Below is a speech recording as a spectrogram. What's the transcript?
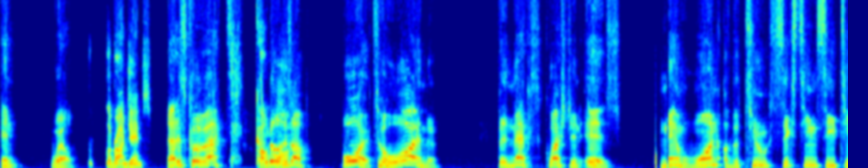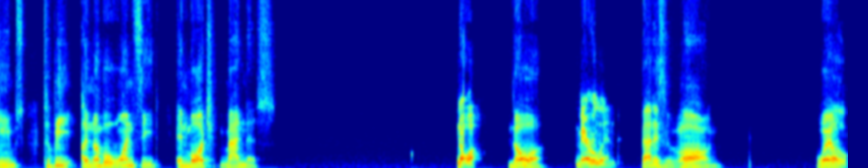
in Will? LeBron James. That is correct. Come Will on. is up 4 to 1. The next question is Name one of the two 16 seed teams to be a number one seed in March Madness. Noah. Noah, Maryland. that is wrong. Will,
